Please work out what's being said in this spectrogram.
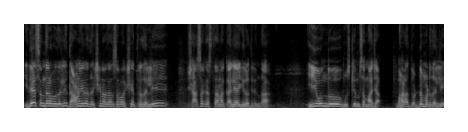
ಇದೇ ಸಂದರ್ಭದಲ್ಲಿ ದಾವಣಗೆರೆ ದಕ್ಷಿಣ ವಿಧಾನಸಭಾ ಕ್ಷೇತ್ರದಲ್ಲಿ ಶಾಸಕ ಸ್ಥಾನ ಖಾಲಿಯಾಗಿರೋದ್ರಿಂದ ಈ ಒಂದು ಮುಸ್ಲಿಂ ಸಮಾಜ ಬಹಳ ದೊಡ್ಡ ಮಟ್ಟದಲ್ಲಿ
